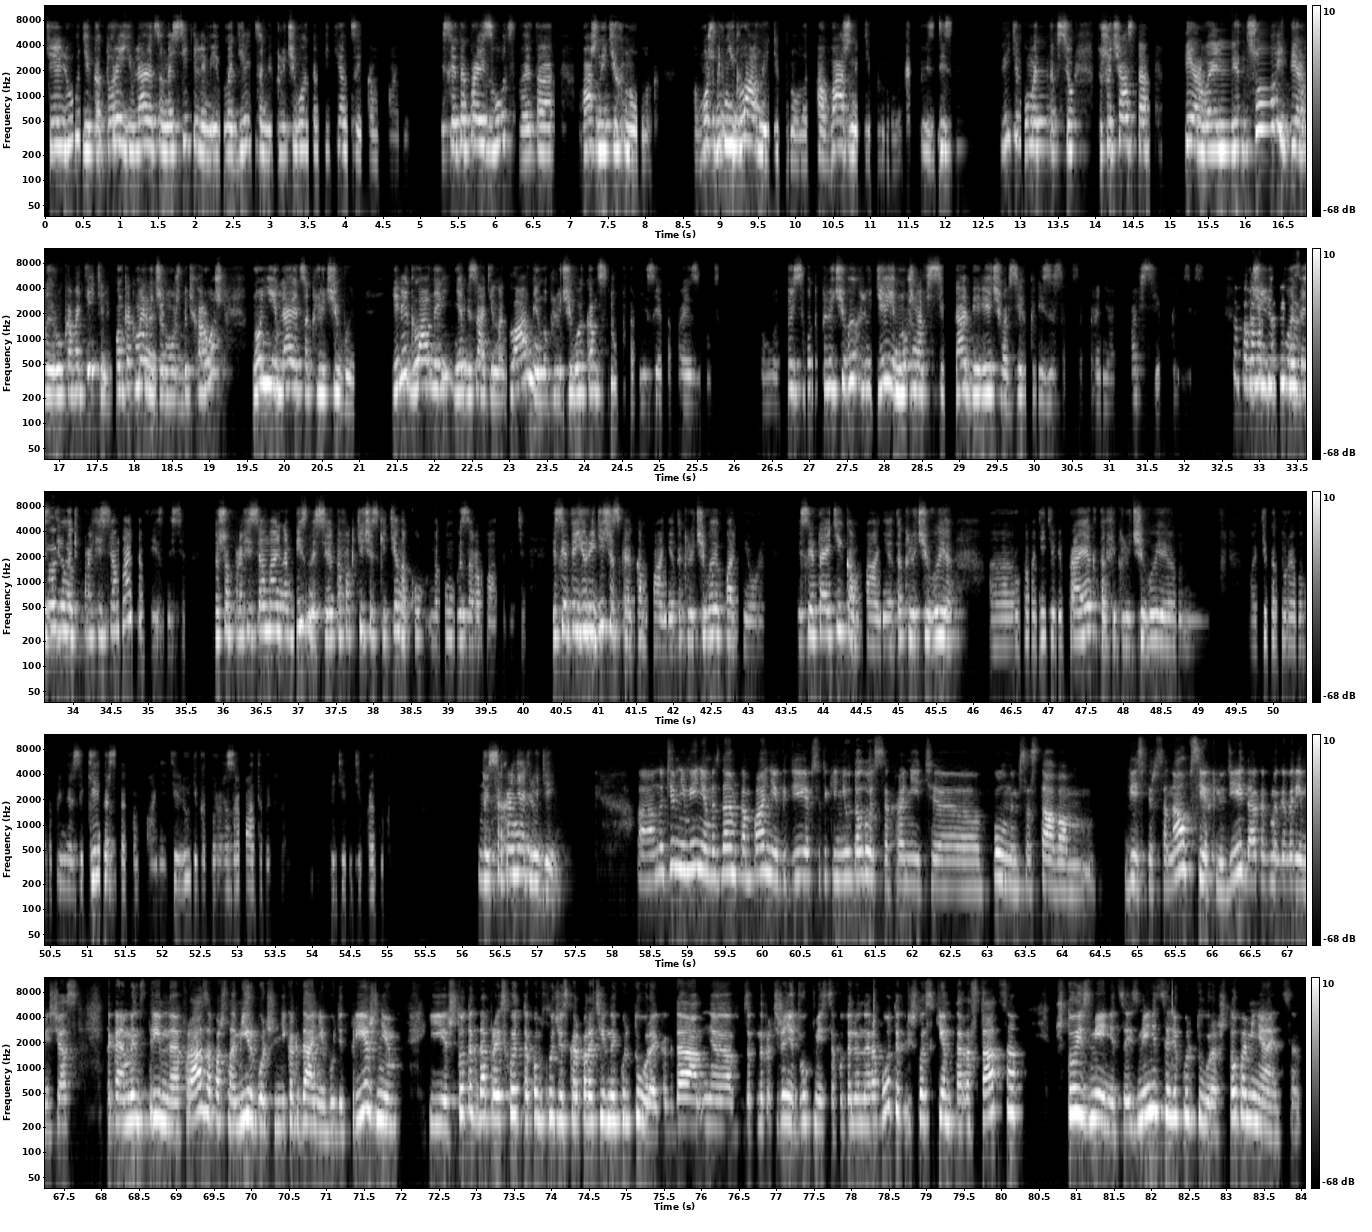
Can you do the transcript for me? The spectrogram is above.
те люди, которые являются носителями и владельцами ключевой компетенции компании. Если это производство, это важный технолог. А может быть, не главный технолог, а важный технолог. То есть действительно это все. Потому что часто первое лицо и первый руководитель, он как менеджер может быть хорош, но не является ключевым. Или главный, не обязательно главный, но ключевой конструктор, если это производство. Вот. То есть вот ключевых людей нужно всегда беречь во всех кризисах, сохранять, во всех кризисах. Ну, Очень легко это сделать в профессиональном бизнесе, потому что в профессиональном бизнесе это фактически те, на ком, на ком вы зарабатываете. Если это юридическая компания, это ключевые партнеры. Если это IT-компания, это ключевые э, руководители проектов и ключевые, э, те, которые, вот, например, если геймерская компания, те люди, которые разрабатывают эти, эти продукты. То есть сохранять людей. А, но, тем не менее, мы знаем компании, где все-таки не удалось сохранить э, полным составом весь персонал, всех людей, да, как мы говорим, и сейчас такая мейнстримная фраза пошла, мир больше никогда не будет прежним, и что тогда происходит в таком случае с корпоративной культурой, когда э, на протяжении двух месяцев удаленной работы пришлось с кем-то расстаться, что изменится, изменится ли культура, что поменяется?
